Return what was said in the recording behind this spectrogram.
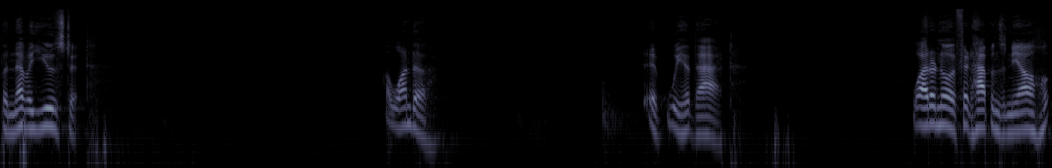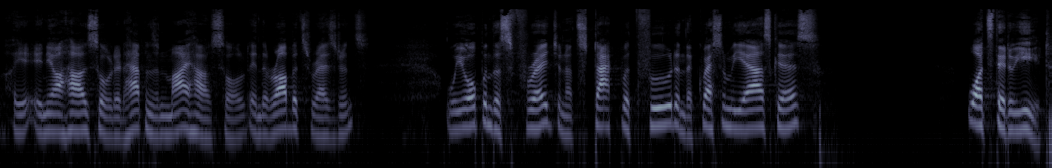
but never used it. I wonder if we had that. Well, I don't know if it happens in your, in your household. It happens in my household, in the Roberts residence. We open this fridge and it's stacked with food, and the question we ask is, What's there to eat?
